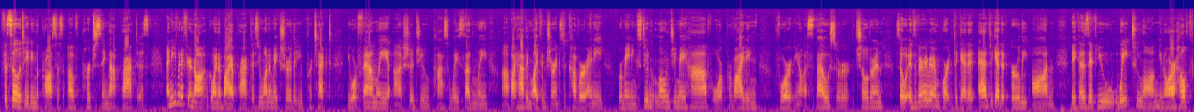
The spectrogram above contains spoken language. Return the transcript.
facilitating the process of purchasing that practice. And even if you're not going to buy a practice, you want to make sure that you protect your family uh, should you pass away suddenly uh, by having life insurance to cover any remaining student loans you may have or providing for you know a spouse or children. So it's very very important to get it and to get it early on because if you wait too long, you know our health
